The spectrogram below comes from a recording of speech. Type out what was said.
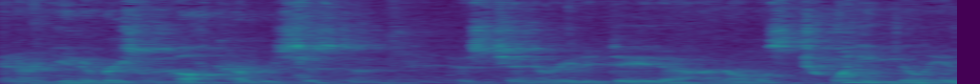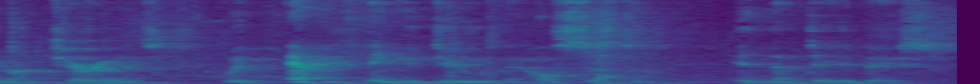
and our universal health coverage system has generated data on almost 20 million Ontarians with everything you do with the health system in that database.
